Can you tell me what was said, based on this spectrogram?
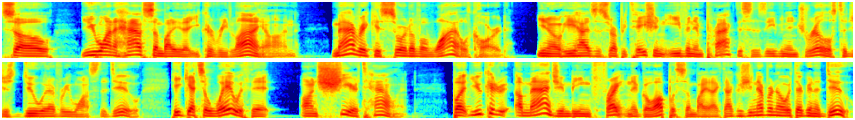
So you want to have somebody that you could rely on. Maverick is sort of a wild card. You know, he has this reputation, even in practices, even in drills, to just do whatever he wants to do. He gets away with it on sheer talent. But you could imagine being frightened to go up with somebody like that because you never know what they're going to do.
